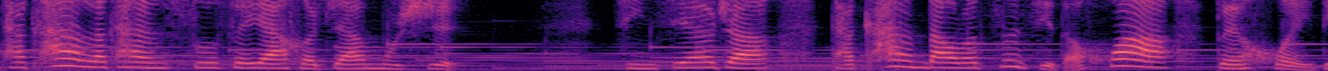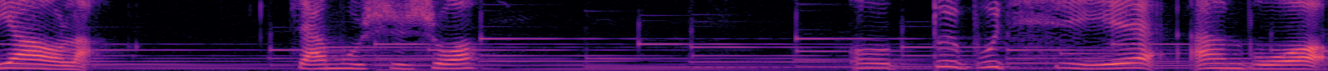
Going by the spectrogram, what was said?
他看了看苏菲亚和詹姆士，紧接着他看到了自己的画被毁掉了。詹姆士说：“呃，对不起，安博，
